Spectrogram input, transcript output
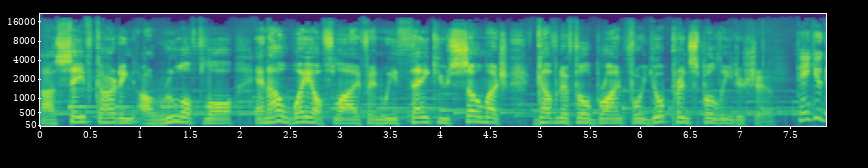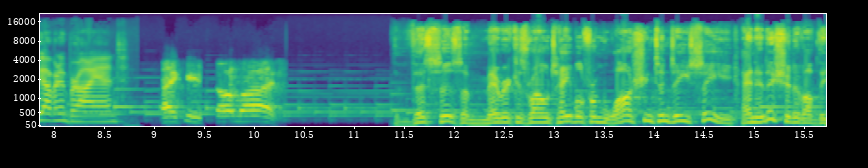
uh, safeguarding our rule of law and our way of life. And we thank you so much, Governor Phil Bryant, for your principal leadership. Thank you, Governor Bryant. Thank you so much. This is America's Roundtable from Washington, D.C., an initiative of the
